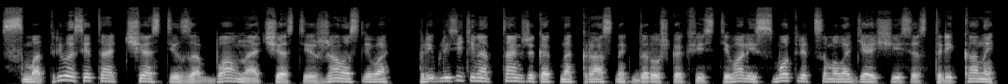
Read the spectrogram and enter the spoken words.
Смотрелось это отчасти забавно, отчасти жалостливо, приблизительно так же, как на красных дорожках фестивалей смотрятся молодящиеся стариканы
